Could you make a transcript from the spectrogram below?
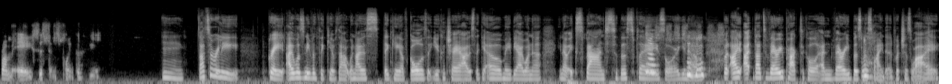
from a systems point of view. Mm, that's a really great. I wasn't even thinking of that when I was thinking of goals that you could share. I was thinking, oh, maybe I want to, you know, expand to this place or, you know, but I, I that's very practical and very business minded, which is why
